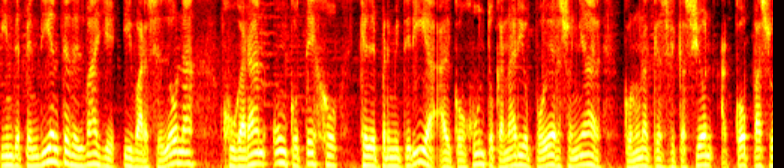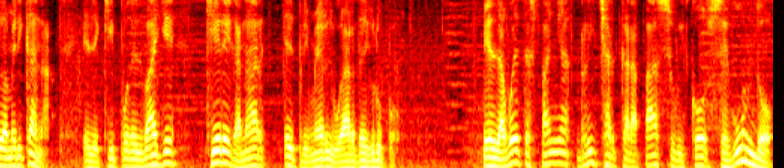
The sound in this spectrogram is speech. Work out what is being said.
Independiente del Valle y Barcelona jugarán un cotejo que le permitiría al conjunto canario poder soñar con una clasificación a Copa Sudamericana el equipo del Valle quiere ganar el primer lugar del grupo. En la Vuelta a España, Richard Carapaz se ubicó segundo,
